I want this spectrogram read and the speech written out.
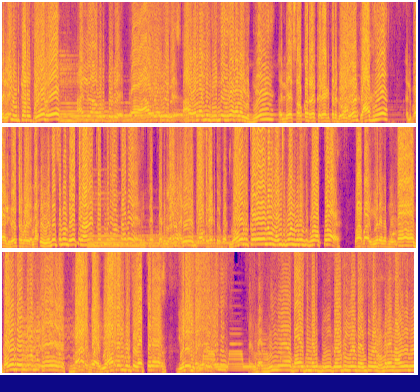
ಎಲ್ಲೆಲ್ಲಿ ಹುಡುಕ್ಯಾರ ಹೇಳ್ರಿ ಅಲ್ಲಿ ಆ ಕರೆ ಆ ಹೊಲ ಆಗಿಲ್ರಿ ಹೊಲ ಆಗಿದ್ನಿ. ಅಲ್ಲಿ ಸಾವುಕಾರ ಕರೆಯಾಕತ್ತಾರ ಗೌಡ ಯಾಕ್ರಿ? ಅಲ್ಲಿ ಬಾ ಅಲ್ಲಿ ಹೇಳ್ತಾರ ಬಾ ಎಲ್ಲ. ಎದ್ರ ಸಂಬಂಧ ಹೇಳ್ತಲ್ಲ ನಾನೇ ತಪ್ಪು ಮಾಡಿ ಅಂತಾನೆ. ತಪ್ಪು ತಪ್ಪ್ ಮಾಡಿಲ್ಲ. ಕರೆಯಾಕತ್ತಾರ ಬಾ. ಗೌಡ್ರ ಕರೆ ನಮ್ಗೆ ಲಂಚ್ ಬಿಡುದು ಅಪ್ಪ ಬಾ ಬಾ ಏನಾಗತ್ ನೋಡು. ಗೌಡ್ರ ಅಂದ್ರೆ ನಮ್ಗೆ. ಬಾರಪ್ಪ ಯಾರ ಅಂದ್ಬಿಡ್ತು ಇಲ್ಲ, ನಿನ್ನೆ ಬಾಳ ಇದು ಮಾಡಿದ್ವಿ ಗೌಡ್ರಿ ಏನ್ರ ಅಂತೀವಿ ನಮ್ರ ನಾವೇನು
